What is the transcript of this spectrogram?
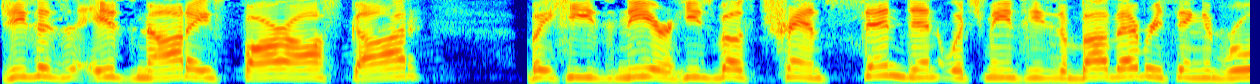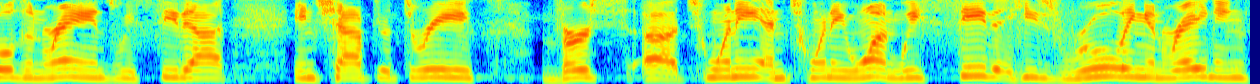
Jesus is not a far off God, but he's near. He's both transcendent, which means he's above everything and rules and reigns. We see that in chapter 3, verse uh, 20 and 21. We see that he's ruling and reigning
